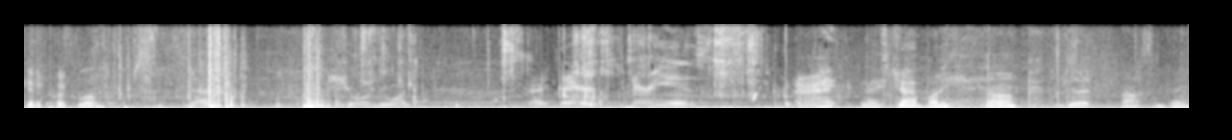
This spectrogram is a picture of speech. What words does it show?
get a quick look. It. Show everyone. Right there. There he is. All right. Nice job, buddy. Dunk. Good. Awesome. Thank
